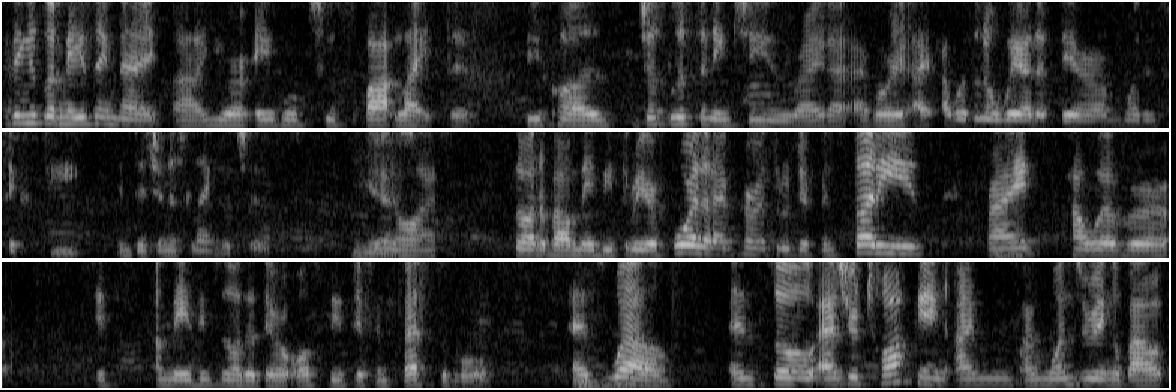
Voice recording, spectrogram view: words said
I think it's amazing that uh, you're able to spotlight this because just listening to you, right? I, have already I, I, wasn't aware that there are more than 60 indigenous languages. Yes. You know, I thought about maybe three or four that I've heard through different studies, right? Mm-hmm. However, it's amazing to know that there are also these different festivals as mm-hmm. well. And so as you're talking, I'm I'm wondering about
